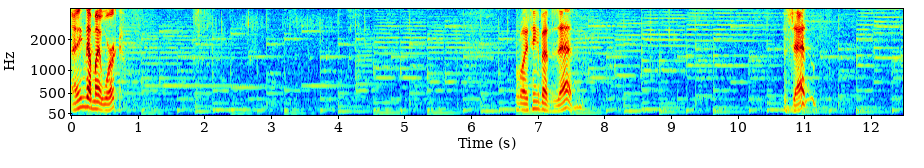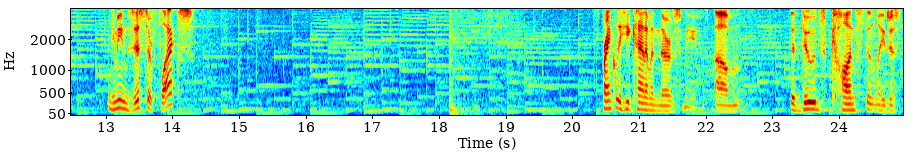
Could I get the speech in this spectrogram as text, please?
I think that might work. What do I think about Zed? Zed? You mean Zister Flex? Frankly, he kind of unnerves me. Um, the dude's constantly just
